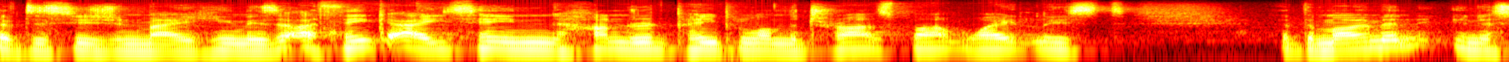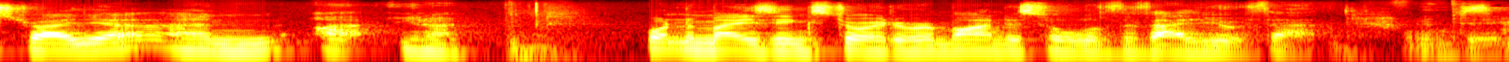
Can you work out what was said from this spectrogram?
of decision making. There's, I think, 1,800 people on the transplant wait list at the moment in Australia, and uh, you know, what an amazing story to remind us all of the value of that. Indeed.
